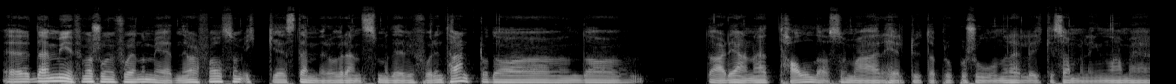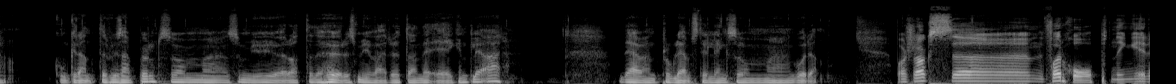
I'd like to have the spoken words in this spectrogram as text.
Eh, det er mye informasjon vi får gjennom mediene i hvert fall, som ikke stemmer overens med det vi får internt. Og da, da, da er det gjerne et tall da, som er helt ute av proporsjoner eller ikke sammenligna med konkurrenter, f.eks., som, eh, som gjør at det høres mye verre ut enn det egentlig er. Det er jo en problemstilling som eh, går igjen. Hva slags uh, forhåpninger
